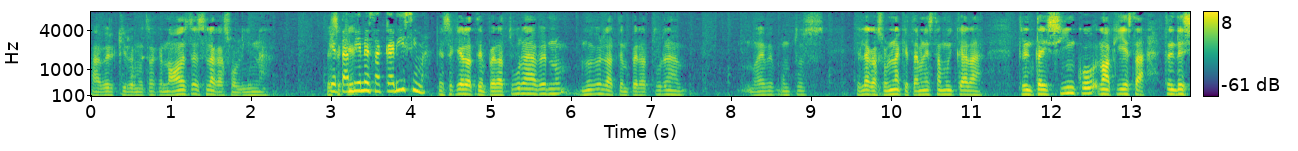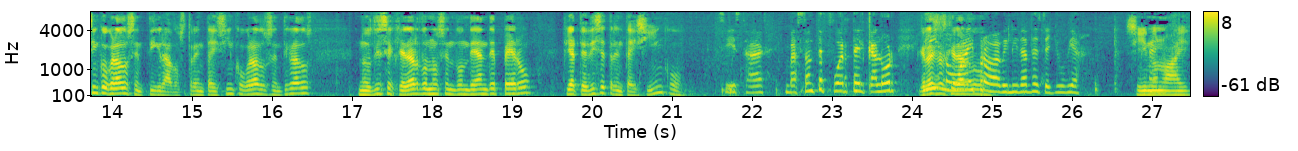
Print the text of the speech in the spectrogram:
A ver, kilometraje. No, esta es la gasolina. Que también está carísima. Pensé que la temperatura, a ver, no, no veo la temperatura, 9 puntos, es la gasolina que también está muy cara, 35, no, aquí está, 35 grados centígrados, 35 grados centígrados, nos dice Gerardo, no sé en dónde ande, pero fíjate, dice 35. Sí, está bastante fuerte el calor Gracias, y no Gerardo. hay probabilidades de lluvia. Sí, no, no hay.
